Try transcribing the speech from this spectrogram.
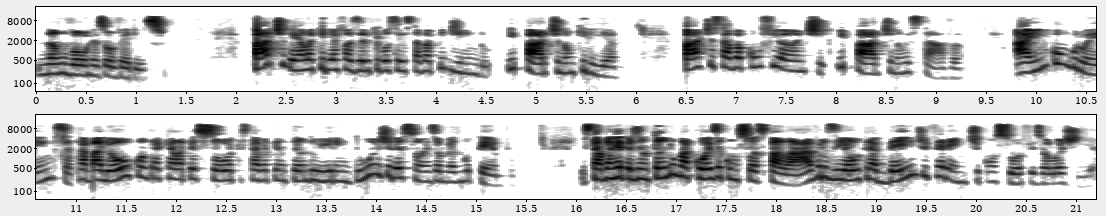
não vou resolver isso. Parte dela queria fazer o que você estava pedindo e parte não queria. Parte estava confiante e parte não estava. A incongruência trabalhou contra aquela pessoa que estava tentando ir em duas direções ao mesmo tempo. Estava representando uma coisa com suas palavras e outra bem diferente com sua fisiologia.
